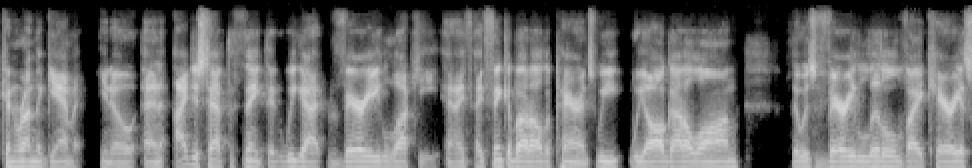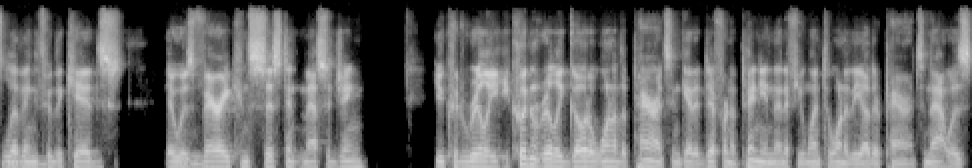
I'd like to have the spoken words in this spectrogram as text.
can run the gamut. You know, and I just have to think that we got very lucky. And I, I think about all the parents. We we all got along there was very little vicarious living mm-hmm. through the kids. It was mm-hmm. very consistent messaging. You could really, you couldn't really go to one of the parents and get a different opinion than if you went to one of the other parents. And that was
